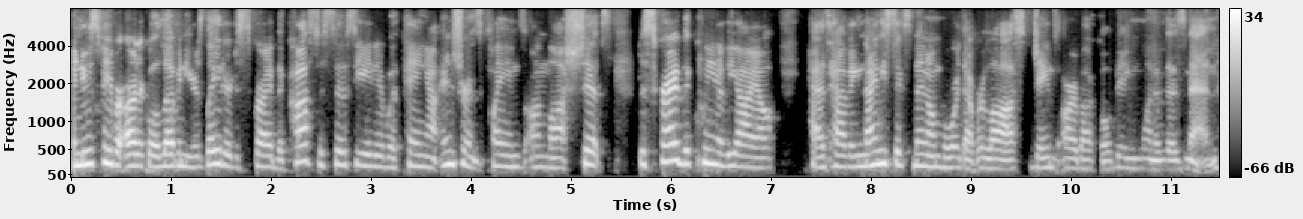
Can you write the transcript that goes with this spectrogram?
A newspaper article 11 years later described the cost associated with paying out insurance claims on lost ships, described the Queen of the Isle as having 96 men on board that were lost, James Arbuckle being one of those men.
